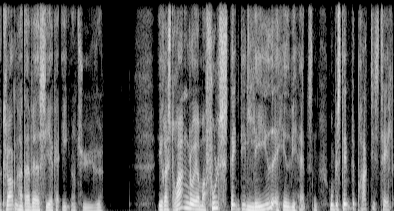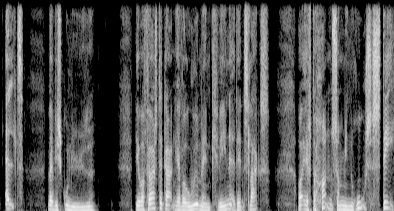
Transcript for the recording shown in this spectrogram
Klokken har der været cirka 21. I restauranten lå jeg mig fuldstændig lede af Hedvig Hansen. Hun bestemte praktisk talt alt, hvad vi skulle nyde. Det var første gang, jeg var ude med en kvinde af den slags, og efterhånden som min rus steg,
